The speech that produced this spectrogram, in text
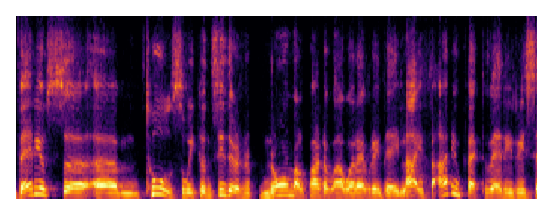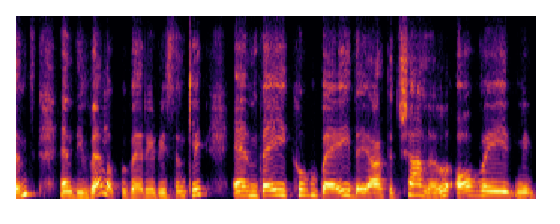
various uh, um, tools we consider normal part of our everyday life are in fact very recent and developed very recently, and they convey, they are the channel of an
